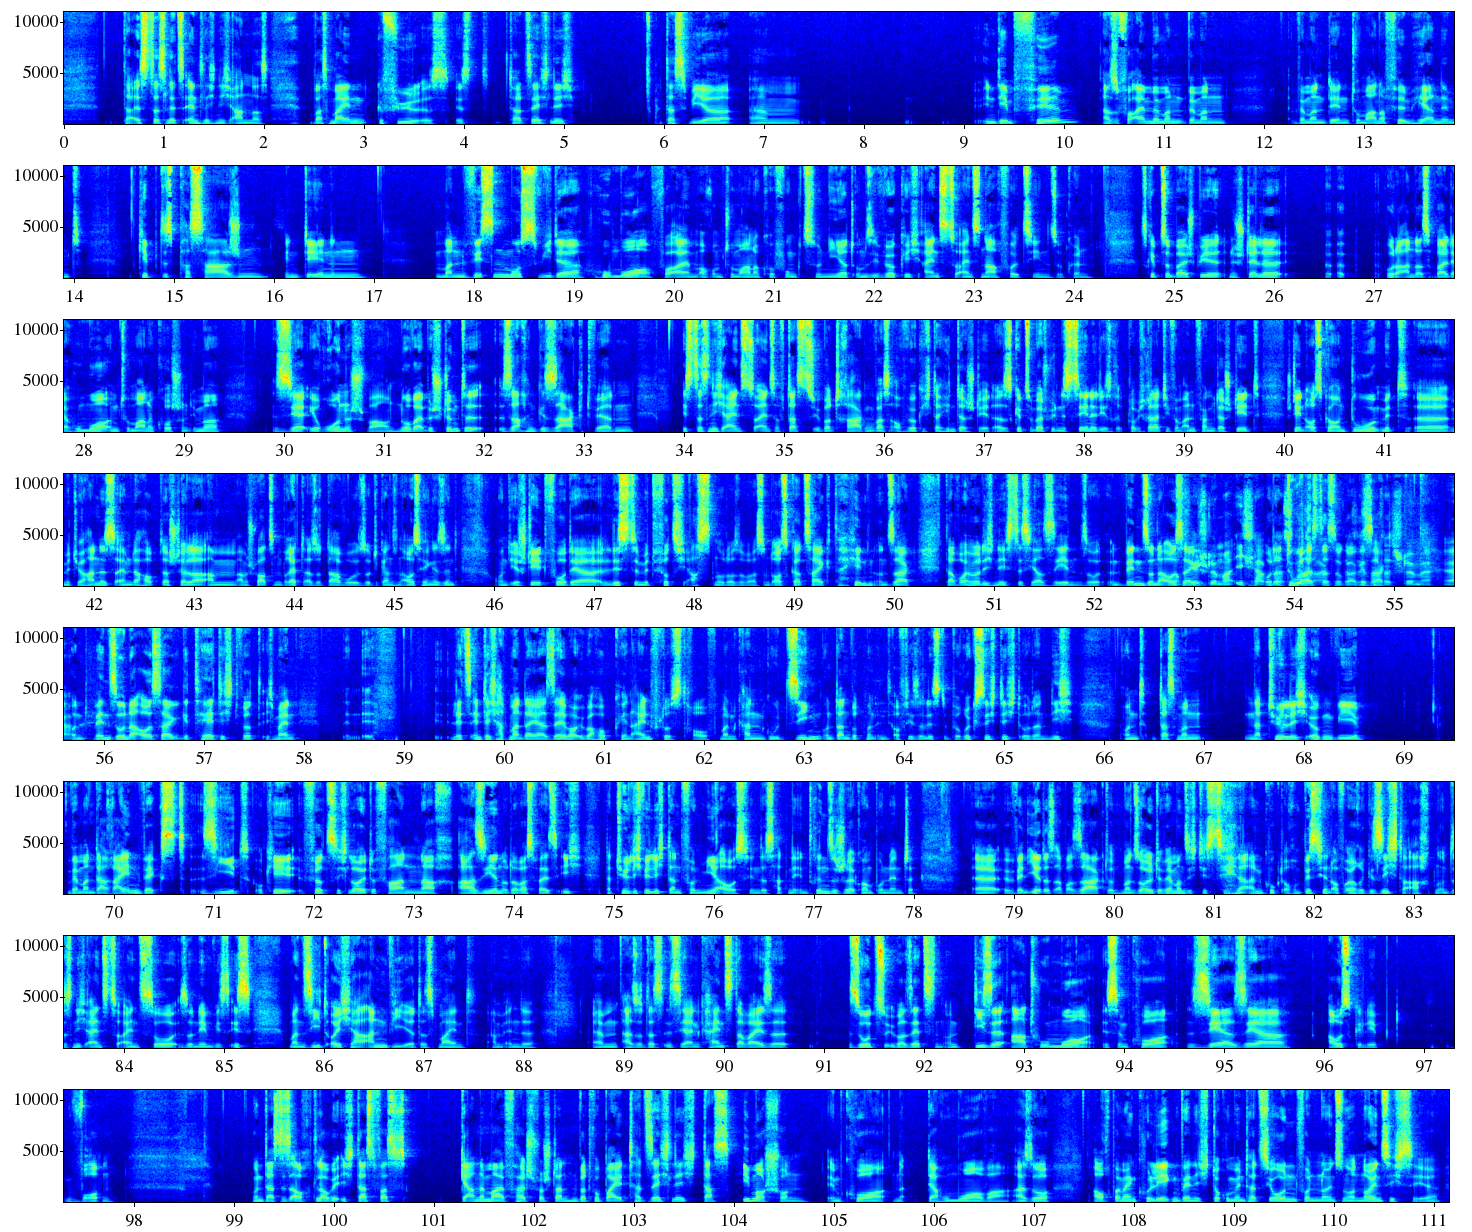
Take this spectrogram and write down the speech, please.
da ist das letztendlich nicht anders. Was mein Gefühl ist, ist tatsächlich, dass wir ähm, in dem Film also vor allem, wenn man, wenn man, wenn man den Tomana-Film hernimmt, gibt es Passagen, in denen man wissen muss, wie der Humor vor allem auch im Tomanaco funktioniert, um sie wirklich eins zu eins nachvollziehen zu können. Es gibt zum Beispiel eine Stelle, äh, oder anders, weil der Humor im Tomanaco schon immer sehr ironisch war. Und nur weil bestimmte Sachen gesagt werden, ist das nicht eins zu eins auf das zu übertragen, was auch wirklich dahinter steht. Also es gibt zum Beispiel eine Szene, die ist, glaube ich, relativ am Anfang, da steht, stehen Oscar und du mit, äh, mit Johannes, einem der Hauptdarsteller, am, am schwarzen Brett, also da, wo so die ganzen Aushänge sind, und ihr steht vor der Liste mit 40 Ersten oder sowas. Und Oscar zeigt dahin und sagt, da wollen wir dich nächstes Jahr sehen. So, und wenn so eine Aussage. Viel schlimmer, ich habe Oder du gesagt. hast das sogar das gesagt. Das Schlimme, ja. Und wenn so eine Aussage getätigt wird, ich meine, letztendlich hat man da ja selber überhaupt keinen Einfluss drauf. Man kann gut singen und dann wird man auf dieser Liste berücksichtigt oder nicht. Und dass man natürlich irgendwie, wenn man da reinwächst, sieht, okay, 40 Leute fahren nach Asien oder was weiß ich, natürlich will ich dann von mir aus hin. Das hat eine intrinsische Komponente. Äh, wenn ihr das aber sagt und man sollte, wenn man sich die Szene anguckt, auch ein bisschen auf eure Gesichter achten und das nicht eins zu eins so, so nehmen, wie es ist, man sieht euch ja an, wie ihr das meint am Ende. Ähm, also das ist ja in keinster Weise so zu übersetzen. Und diese Art Humor ist im Chor sehr, sehr ausgelebt worden. Und das ist auch, glaube ich, das, was gerne mal falsch verstanden wird, wobei tatsächlich das immer schon im Chor der Humor war. Also auch bei meinen Kollegen, wenn ich Dokumentationen von 1990 sehe,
